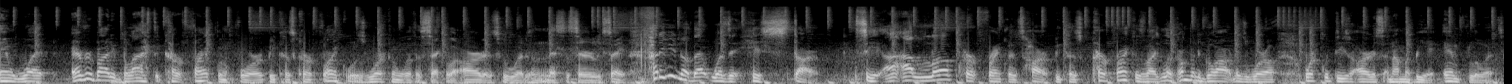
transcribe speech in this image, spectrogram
and what everybody blasted Kirk Franklin for because Kirk Franklin was working with a secular artist who wasn't necessarily say. How do you know that wasn't his start? See, I, I, love Kirk Franklin's heart because Kirk Franklin's like, look, I'm to go out in this world, work with these artists, and I'm to be an influence.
